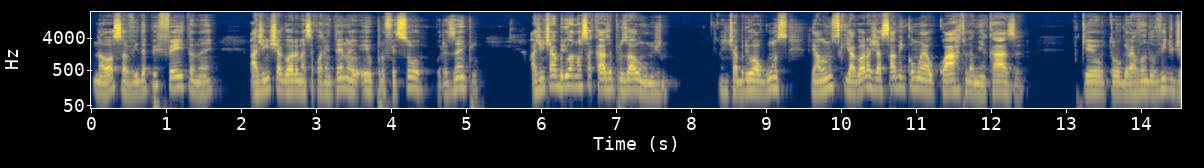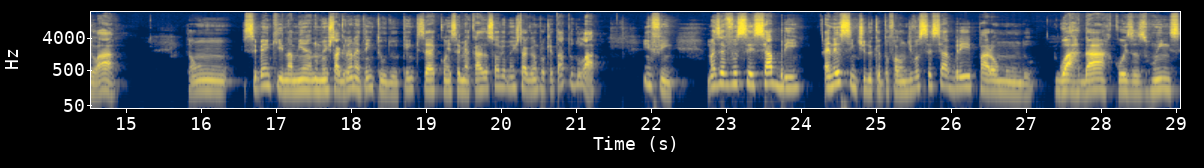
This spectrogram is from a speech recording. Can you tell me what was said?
nossa, a vida é perfeita, né? A gente agora nessa quarentena, eu, eu professor, por exemplo, a gente abriu a nossa casa para os alunos. Né? A gente abriu alguns. Tem alunos que agora já sabem como é o quarto da minha casa, porque eu estou gravando o vídeo de lá. Então, se bem que na minha, no meu Instagram né, tem tudo. Quem quiser conhecer minha casa é só ver meu Instagram, porque tá tudo lá. Enfim, mas é você se abrir. É nesse sentido que eu tô falando, de você se abrir para o mundo. Guardar coisas ruins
